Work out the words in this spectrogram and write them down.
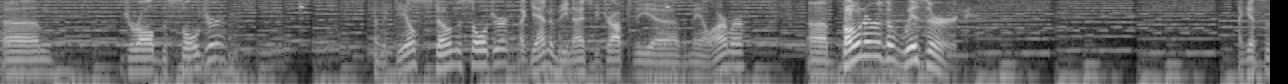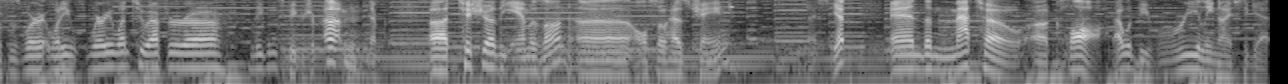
Um, Gerald the Soldier. No big deal. Stone the Soldier. Again, it'd be nice if he dropped the, uh, the mail armor. Uh, Boner the Wizard. I guess this is where what he where he went to after uh, leaving the speakership. Uh, never mind. Uh, Tisha the Amazon uh, also has chain. Nice to get. And the Matto uh, Claw. That would be really nice to get.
